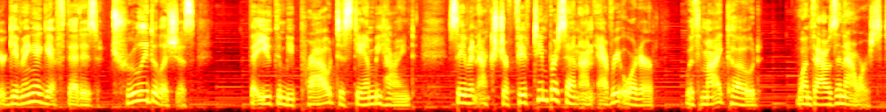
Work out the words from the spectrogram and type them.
you're giving a gift that is truly delicious, that you can be proud to stand behind. Save an extra 15% on every order with my code 1000 hours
